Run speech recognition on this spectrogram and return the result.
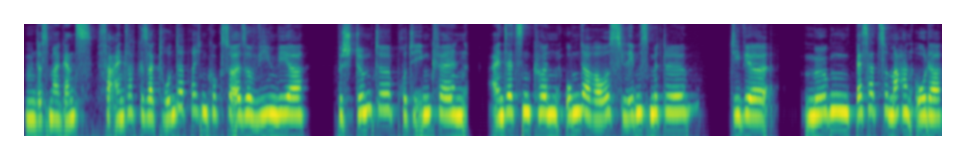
Wir das mal ganz vereinfacht gesagt runterbrechen, guckst du also, wie wir bestimmte Proteinquellen einsetzen können, um daraus Lebensmittel, die wir mögen, besser zu machen oder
